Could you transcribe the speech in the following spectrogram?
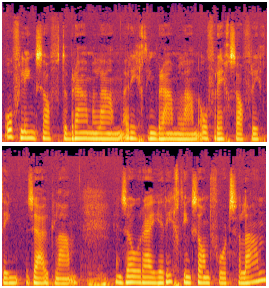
Of linksaf de Bramelaan richting Bramelaan of rechtsaf richting Zuidlaan. En zo rij je richting Zandvoortse Laan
